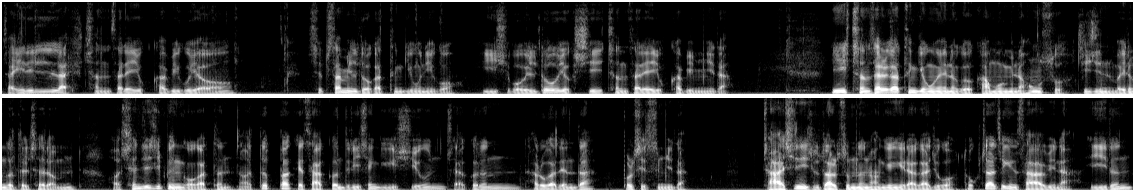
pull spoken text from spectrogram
자 1일날 천살의 육합이고요. 13일도 같은 기운이고 25일도 역시 천살의 육합입니다. 이 천살 같은 경우에는 그 가뭄이나 홍수, 지진 뭐 이런 것들처럼 어, 천지집행과 같은 어, 뜻밖의 사건들이 생기기 쉬운 자 그런 하루가 된다 볼 수 있습니다. 자신이 주도할 수 없는 환경이라 가지고 독자적인 사업이나 일은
